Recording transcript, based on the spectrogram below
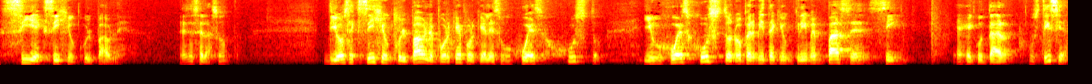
sí exige un culpable. Ese es el asunto. Dios exige un culpable. ¿Por qué? Porque Él es un juez justo. Y un juez justo no permite que un crimen pase sin ejecutar justicia.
